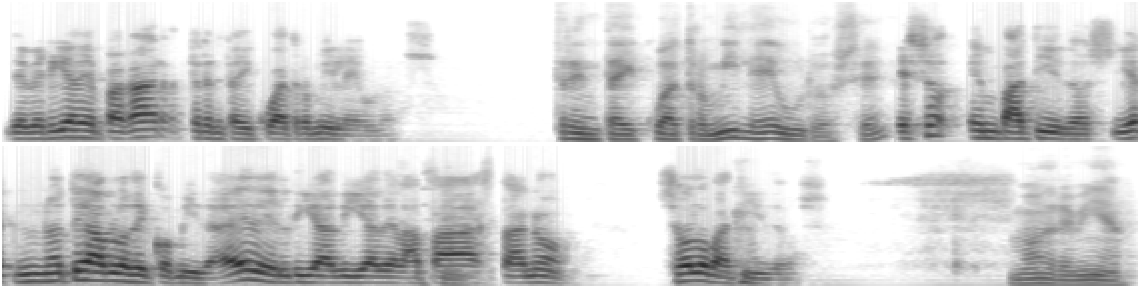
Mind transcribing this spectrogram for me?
debería de pagar 34.000 euros. 34.000 euros, ¿eh? Eso en batidos. No te hablo de comida, ¿eh? Del día a día, de la pasta, no. Solo batidos. Madre mía.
